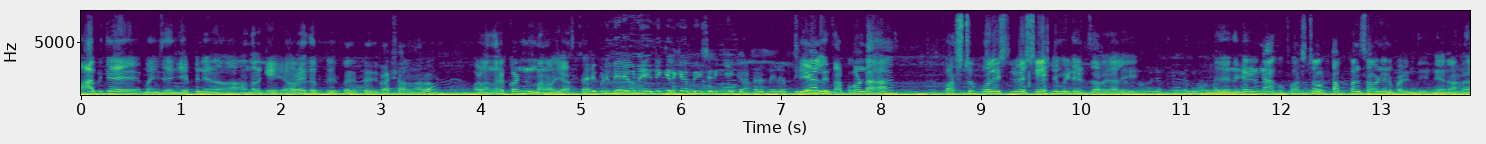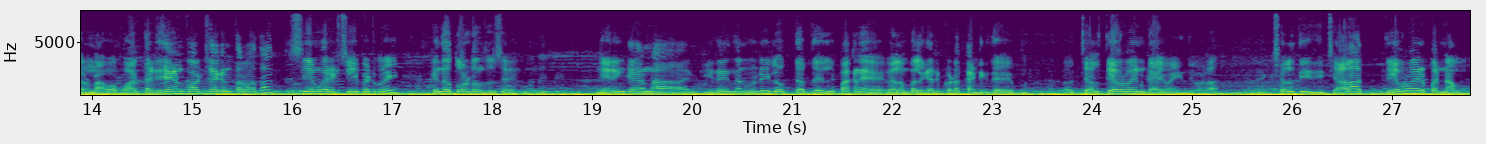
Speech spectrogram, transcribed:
ఆపితే మంచిదని చెప్పి నేను అందరికీ ఎవరైతే ప్ర- ప్ర- ప్రతిపక్షాలు ఉన్నారో వాళ్ళందరికీ కూడా నేను మనవి చేస్తాను ఇప్పుడు మీరు ఏమైనా ఎన్నికల కమిషన్కి ఘటన పైన చేయాలి తప్పకుండా. ఫస్ట్ పోలీస్ ఇన్వెస్టిగేషన్ ఇమీడియట్ జరగాలి. ఎందుకంటే నాకు ఫస్ట్ ఒక టప్ అని సౌండ్ వినపడింది. నేను అక్కడ ఉన్నా థర్టీ సెకండ్ ఫార్టీ సెకండ్ తర్వాత సీఎం గారు చేయి పెట్టుకుని కింద తోలడం చూశాను. నేను ఇంకా ఆయనకి ఇదైంది అనుకుంటే ఈ లోపు దెబ్బ తగిలి పక్కనే వెలంపల్లి గారికి కూడా కంటికి చాలా తీవ్రమైన గాయం అయింది ఇవాళ. చలో ఇది చాలా తీవ్రమైన పరిణామం.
